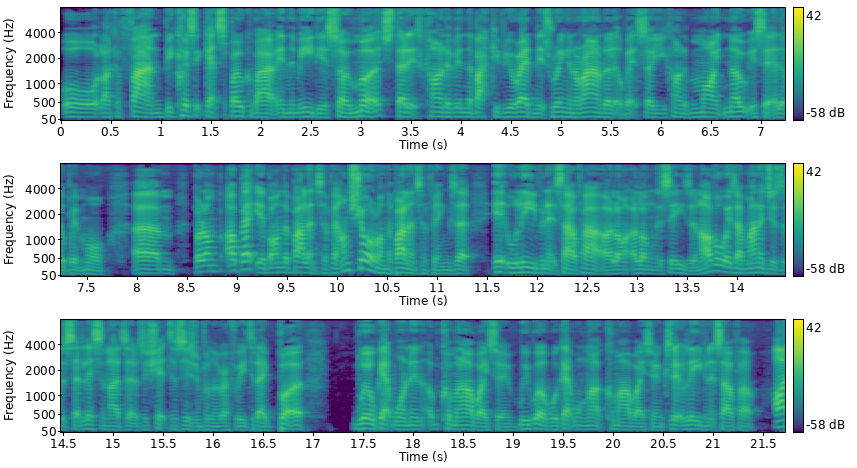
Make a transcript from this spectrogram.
or like a fan, because it gets spoke about in the media so much that it's kind of in the back of your head and it's ringing around a little bit. So you kind of might notice it a little bit more. Um, but I'm, I'll bet you on the balance of it. I'm sure on the balance of things that it will even itself out along, along the season. I've always had managers that said, "Listen, lads, it was a shit decision from the referee today, but." We'll get one in coming our way soon. We will. We'll get one come our way soon because it will even itself out. I,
